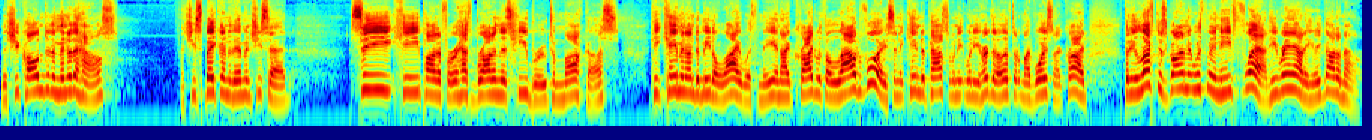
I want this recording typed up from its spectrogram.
that she called unto the men of the house, and she spake unto them, and she said, See, he, Potiphar, hath brought in this Hebrew to mock us he came in unto me to lie with me, and I cried with a loud voice. And it came to pass when he, when he heard that I lifted up my voice and I cried, that he left his garment with me and he fled. He ran out of here. He got him out.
